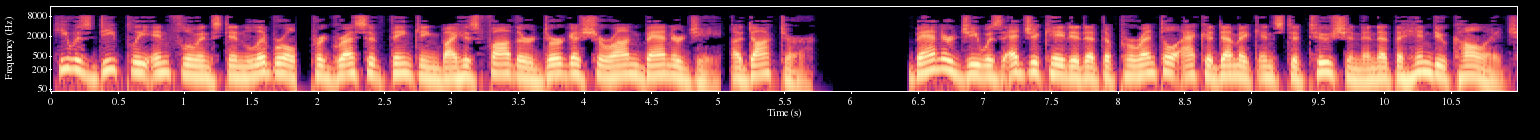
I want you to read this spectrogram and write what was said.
He was deeply influenced in liberal, progressive thinking by his father Durga Sharan Banerjee, a doctor. Banerjee was educated at the Parental Academic Institution and at the Hindu College.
